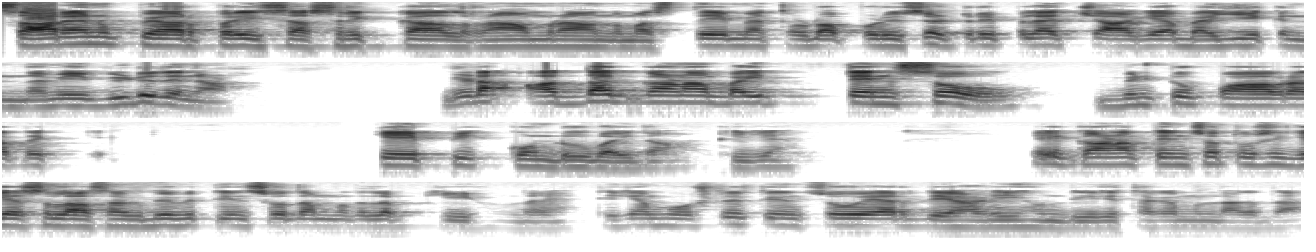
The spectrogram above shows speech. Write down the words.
ਸਾਰਿਆਂ ਨੂੰ ਪਿਆਰ ਭਰੀ ਸਤਿ ਸ੍ਰੀ ਅਕਾਲ, ਰਾਮ ਰਾਮ, ਨਮਸਤੇ। ਮੈਂ ਤੁਹਾਡਾ ਪ੍ਰੋਡਿਊਸਰ ਟ੍ਰਿਪਲ ਐਚ ਆ ਗਿਆ ਬਾਈ ਜੀ ਇੱਕ ਨਵੀਂ ਵੀਡੀਓ ਦੇ ਨਾਲ। ਜਿਹੜਾ ਅੱਧਾ ਗਾਣਾ ਬਾਈ 300 ਬਿੰਟੂ ਪਾਵਰਾ ਤੇ ਕੇਪੀ ਕੁੰਡੂ ਬਾਈ ਦਾ, ਠੀਕ ਹੈ? ਇਹ ਗਾਣਾ 300 ਤੁਸੀਂ ਗੈਸ ਲਾ ਸਕਦੇ ਹੋ ਵੀ 300 ਦਾ ਮਤਲਬ ਕੀ ਹੁੰਦਾ ਹੈ, ਠੀਕ ਹੈ? ਮੋਸਟਲੀ 300 ਯਾਰ ਦਿਹਾੜੀ ਹੁੰਦੀ ਹੈ, ਜਿੱਥੇ ਤੱਕ ਮੈਨੂੰ ਲੱਗਦਾ।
